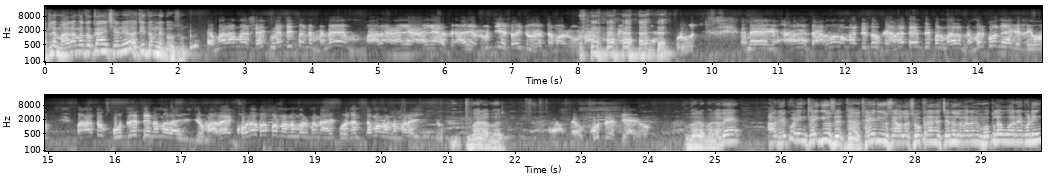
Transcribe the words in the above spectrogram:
એટલે મારામાં તો કાંઈ છે ને હજી તમને કહું છું. તમારામાં શેક નથી પણ મને મારા અહીંયા અહીંયા અહીંયા રુચિએ સોયટું છે તમારું અને આ જાણવા માટે તો ઘણા ટાઈમથી પણ મારો નંબર કોને આગળ લેવો? પણ આ તો કુદરતી નંબર આવી ગયો. મારે ખોડા બાપાનો નંબર મને આપ્યો છે ને તમારો નંબર આવી ગયો. બરાબર. કુદરતી આવ્યો. બરાબર. હવે આ રેકોર્ડિંગ થઈ ગયું છે. થઈ રહ્યું છે. ઓલા છોકરાને ચેનલ વાળાને મોકલાવું આ રેકોર્ડિંગ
